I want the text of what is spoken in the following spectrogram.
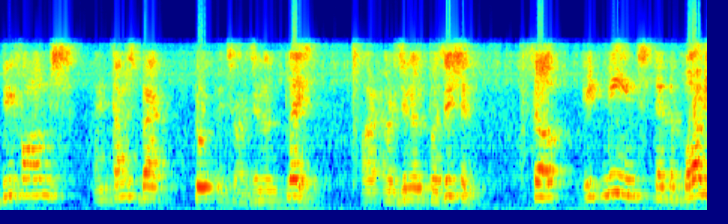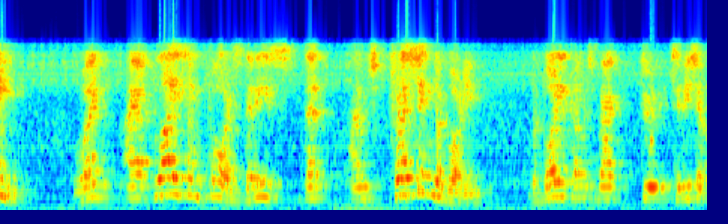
deforms and comes back to its original place or original position. So it means that the body when I apply some force that is that I'm stressing the body the body comes back to its initial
